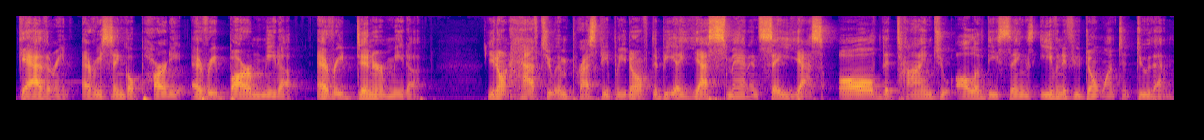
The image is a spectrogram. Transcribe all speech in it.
gathering, every single party, every bar meetup, every dinner meetup. You don't have to impress people. You don't have to be a yes man and say yes all the time to all of these things, even if you don't want to do them.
